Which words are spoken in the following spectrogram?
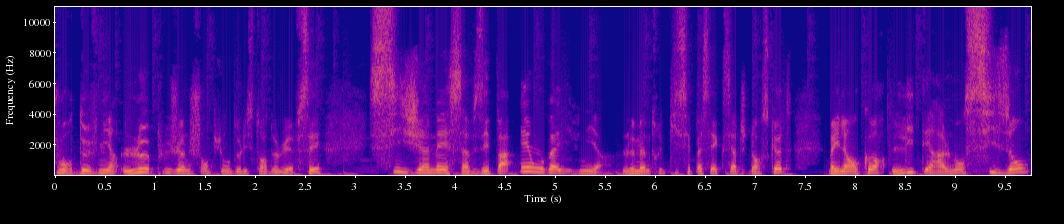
pour devenir le plus jeune champion de l'histoire de l'UFC. Si jamais ça faisait pas, et on va y venir, le même truc qui s'est passé avec Serge Northcutt, bah, il a encore littéralement 6 ans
